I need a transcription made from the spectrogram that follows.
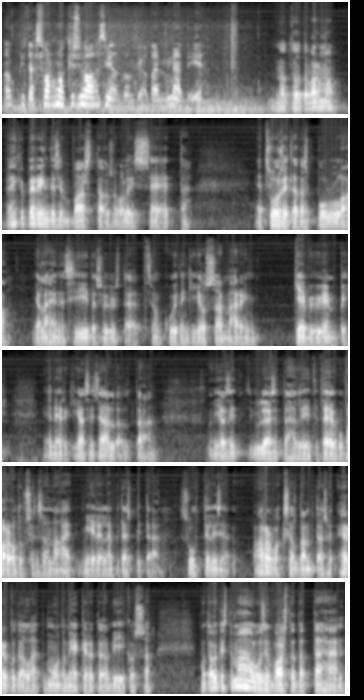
No, pitäisi varmaan kysyä asiantuntijaa, tai minä tiedä. No tuota, varmaan ehkä perinteisin vastaus olisi se, että, että suositeltaisiin pullaa ja lähinnä siitä syystä, että se on kuitenkin jossain määrin kevyempi energiasisällöltään. Ja sitten yleensä tähän liitetään joku varoituksen sana, että mielellään pitäisi pitää suhteellisen arvakseltaan, pitäisi herkutella, että muutamia kertoja viikossa. Mutta oikeastaan mä haluaisin vastata tähän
